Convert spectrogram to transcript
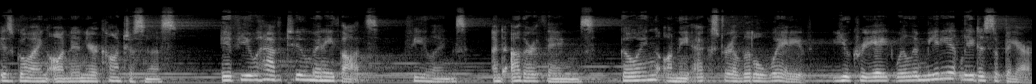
is going on in your consciousness. If you have too many thoughts, feelings, and other things going on the extra little wave you create will immediately disappear.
